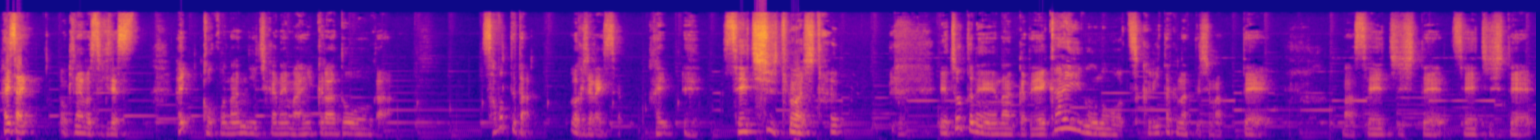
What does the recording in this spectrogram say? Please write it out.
はいさい、沖縄の関です。はい、ここ何日かね、マイクラ動画、サボってたわけじゃないですよ。はい、え、成長してました。え、ちょっとね、なんかでかいものを作りたくなってしまって、まあ、整地して、整地して、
